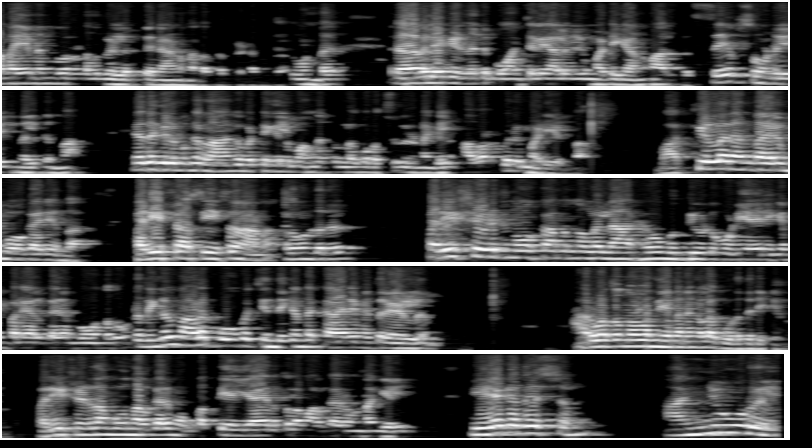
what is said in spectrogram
സമയം എന്ന് പറയുന്നത് വെളുപ്പിനാണ് നടത്തപ്പെടുന്നത്. അതുകൊണ്ട് രാവിലെ എഴുന്നേറ്റ് പോകാൻ ചില ആളുകൾ മടിയാണ് മാർക്ക് സേഫ് സോണിൽ നിൽക്കുന്ന ഏതെങ്കിലും നമുക്ക് റാങ്ക് പട്ടികയിൽ വന്നിട്ടുള്ള കുറച്ചുപേരുണ്ടെങ്കിൽ അവർക്കൊരു മടിയുണ്ടാവും ബാക്കിയുള്ളവരെന്തായാലും പോകാൻ എന്താ? പരീക്ഷാ സീസൺ ആണ്. അതുകൊണ്ട് ഒരു പരീക്ഷ എഴുതി നോക്കാമെന്നുള്ള ലാഘവ ബുദ്ധിയോട് കൂടിയായിരിക്കും പല ആൾക്കാരും പോകുന്നത്. അതുകൊണ്ട് നിങ്ങൾ നാളെ പോകുമ്പോൾ ചിന്തിക്കേണ്ട കാര്യം ഇത്രയേ ഉള്ളൂ. അറുപത്തൊന്നോളം നിയമനങ്ങളെ കൊടുത്തിരിക്കുന്നു പരീക്ഷ എഴുതാൻ പോകുന്ന ആൾക്കാർ മുപ്പത്തി അയ്യായിരത്തോളം ആൾക്കാരുണ്ടെങ്കിൽ ഏകദേശം അഞ്ഞൂറിൽ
